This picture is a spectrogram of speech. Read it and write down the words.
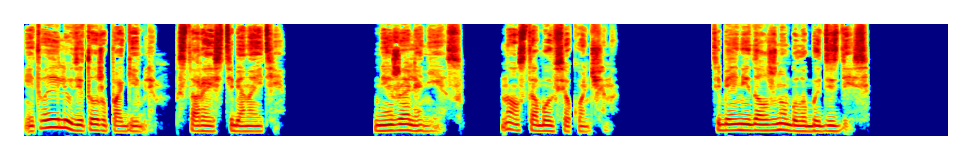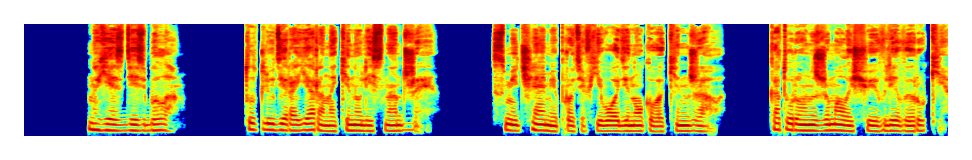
И твои люди тоже погибли, стараясь тебя найти. Мне жаль, Аньес, но с тобой все кончено. Тебя не должно было быть здесь. Но я здесь была. Тут люди Рояра накинулись на Джея. С мечами против его одинокого кинжала, который он сжимал еще и в левой руке.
